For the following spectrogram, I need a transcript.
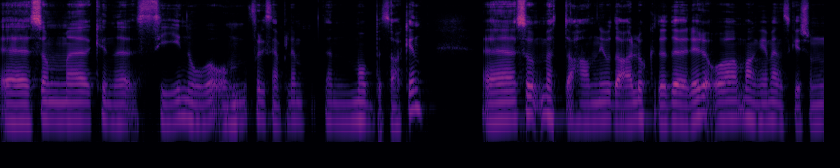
eh, som eh, kunne si noe om f.eks. Den, den mobbesaken. Eh, så møtte han jo da lukkede dører og mange mennesker som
